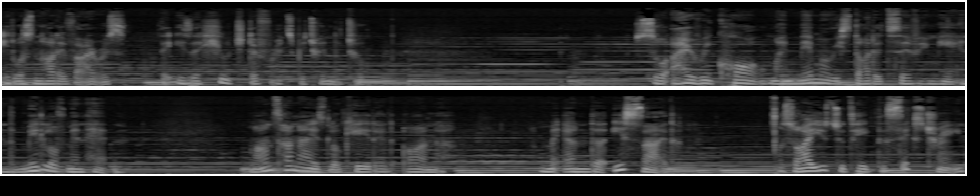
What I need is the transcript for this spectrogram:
it was not a virus. There is a huge difference between the two. So I recall my memory started serving me in the middle of Manhattan. Mount Sinai is located on, on the east side so I used to take the 6 train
